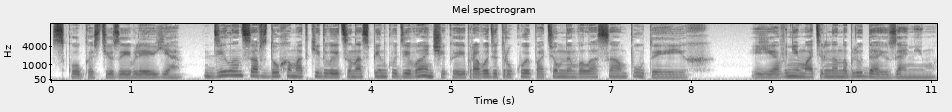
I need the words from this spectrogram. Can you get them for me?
с колкостью заявляю я. Дилан со вздохом откидывается на спинку диванчика и проводит рукой по темным волосам, путая их. Я внимательно наблюдаю за ним.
